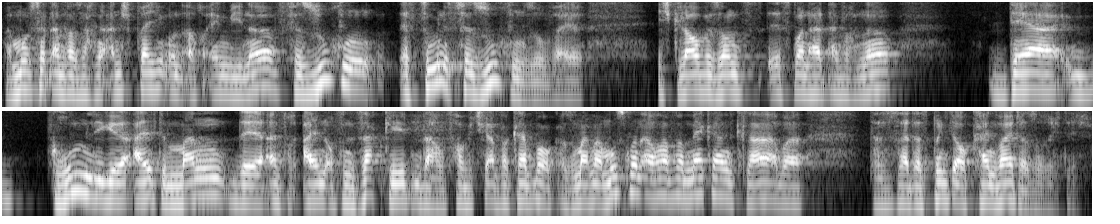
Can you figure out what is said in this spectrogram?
Man muss halt einfach Sachen ansprechen und auch irgendwie ne, versuchen, es zumindest versuchen so, weil ich glaube, sonst ist man halt einfach ne, der grummelige alte Mann, der einfach allen auf den Sack geht und darauf habe ich einfach keinen Bock. Also manchmal muss man auch einfach meckern, klar, aber das ist halt, das bringt ja auch keinen weiter so richtig.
